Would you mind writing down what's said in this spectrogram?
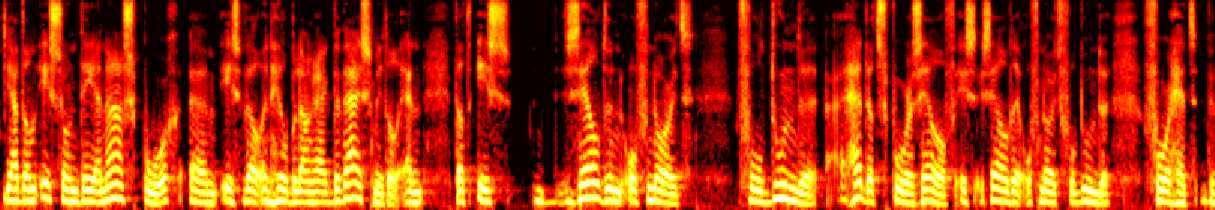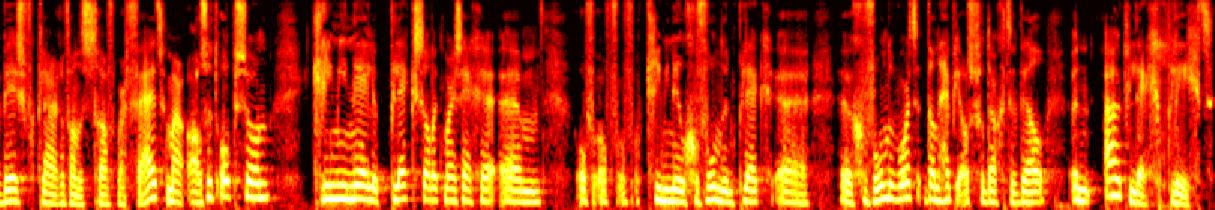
ja, dan is zo'n DNA-spoor um, is wel een heel belangrijk bewijsmiddel. En dat is zelden of nooit voldoende, hè, dat spoor zelf is zelden of nooit voldoende voor het bewezen verklaren van het strafbaar feit. Maar als het op zo'n criminele plek, zal ik maar zeggen, um, of, of, of crimineel gevonden plek uh, gevonden wordt, dan heb je als verdachte wel een uitlegplicht.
